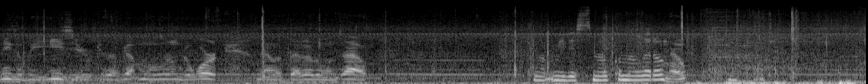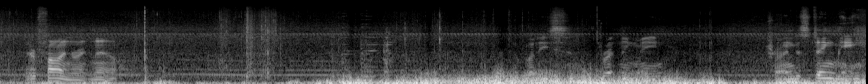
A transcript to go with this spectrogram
These will be easier because I've got more room to work now that that other one's out. You want me to smoke them a little? Nope. They're fine right now. Nobody's threatening me, trying to sting me.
